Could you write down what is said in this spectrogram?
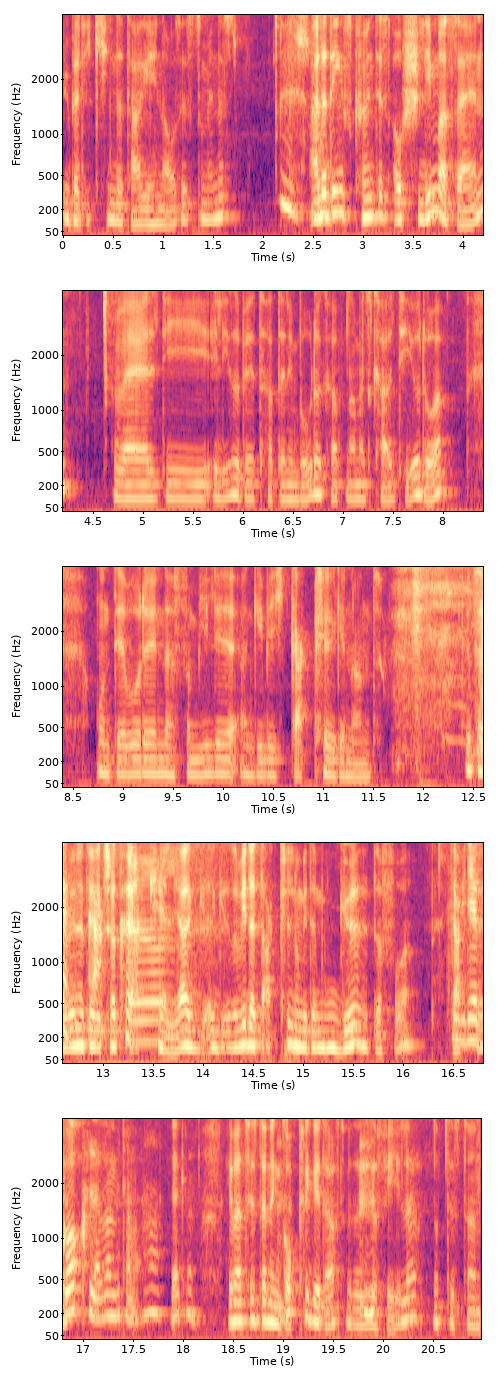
Über die Kindertage hinaus jetzt zumindest. Allerdings könnte es auch schlimmer sein, weil die Elisabeth hat einen Bruder gehabt namens Karl Theodor und der wurde in der Familie angeblich Gackel genannt. Jetzt habe ich natürlich geschaut, Gackel. Gackel, ja, g- so wie der Dackel, nur mit einem G davor. So wie der Gackel. Gockel, aber mit einem A. Ja, genau. Ich habe jetzt an den Gockel gedacht, mit dieser Fehler. Habe das dann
